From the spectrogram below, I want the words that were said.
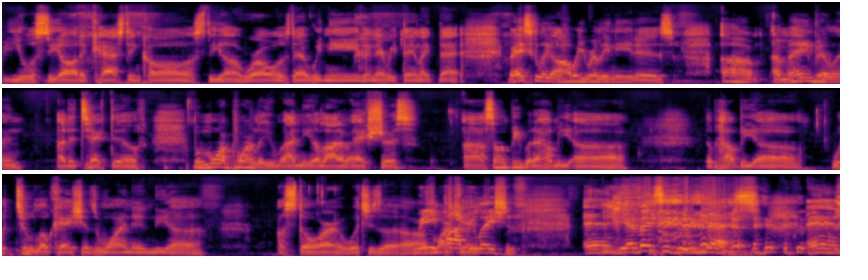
you will see all the casting calls, the uh, roles that we need, and everything like that. Basically, all we really need is um, a main villain, a detective, but more importantly, I need a lot of extras. Uh, some people to help me. Uh, to help me. Uh, with two locations, one in the uh, a store, which is a, a we need market, population. and yeah, basically yes, and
